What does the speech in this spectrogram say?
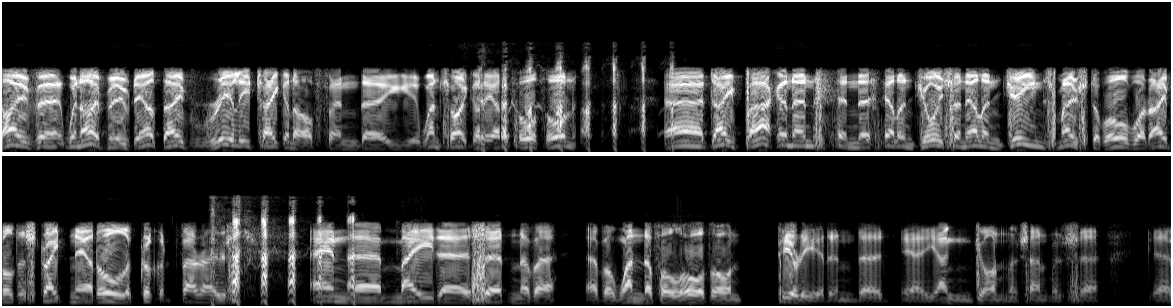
I've uh, when I've moved out, they've really taken off. And uh, once I got out of Hawthorn, uh, Dave Parkin and, and uh, Alan Joyce and Alan Jeans, most of all, were able to straighten out all the crooked furrows and uh, made uh, certain of a of a wonderful Hawthorn period. And uh, young John, my son, was. Uh, uh,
